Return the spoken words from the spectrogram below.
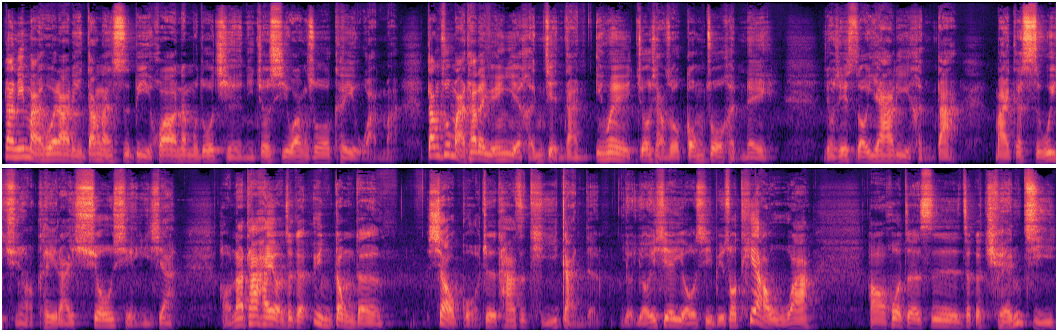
那你买回来，你当然势必花了那么多钱，你就希望说可以玩嘛。当初买它的原因也很简单，因为就想说工作很累，有些时候压力很大，买个 Switch 哦，可以来休闲一下。好，那它还有这个运动的效果，就是它是体感的。有有一些游戏，比如说跳舞啊，好，或者是这个拳击，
